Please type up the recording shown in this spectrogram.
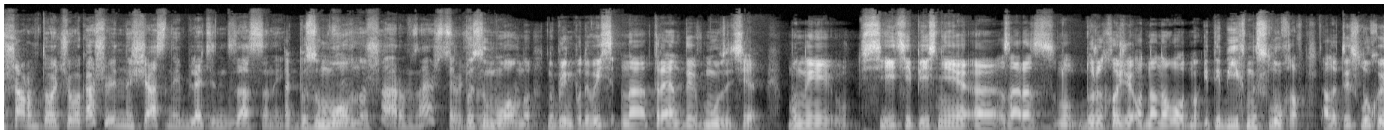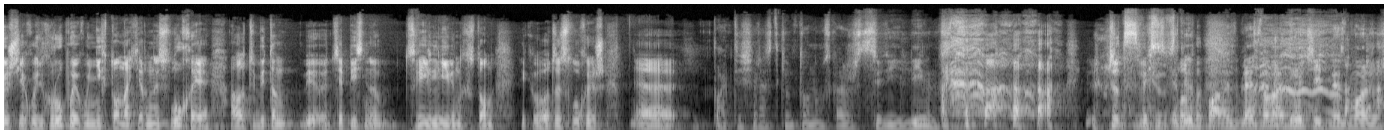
шарм того чувака, що він нещасний, блядь, і засаний. Так безумовно. Ну, шарм, знаєш, цього Так безумовно. Ну блін, подивись на тренди в музиці. Вони всі ці пісні е, зараз ну, дуже схожі одна на одну. І ти б їх не слухав. Але ти слухаєш якусь групу, яку ніхто нахер не слухає, але тобі там е, ця пісня, свій Лівінгстон, якого ти слухаєш. Е... Бать, ти ще раз таким тоном скажеш свій лівінг. Що ти свій Я тобі палець, блядь, мене дрочить не зможеш.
